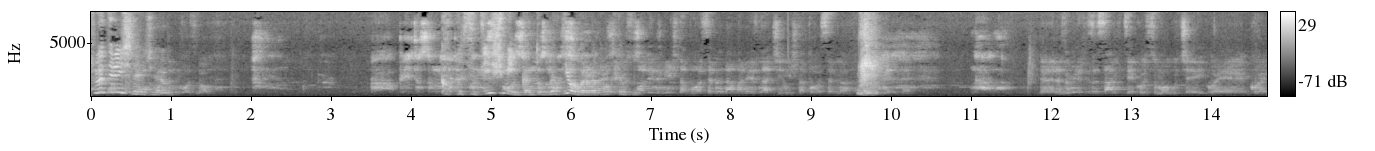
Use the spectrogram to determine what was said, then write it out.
Šuti ništa ne čujem. Vozilom. A, pitao sam... Kako si ti šminkan, tu gledi obrve, bok te... Gospodine, ništa posebno nama ne znači ništa posebno. za sankcije koje su moguće i koje... koje...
